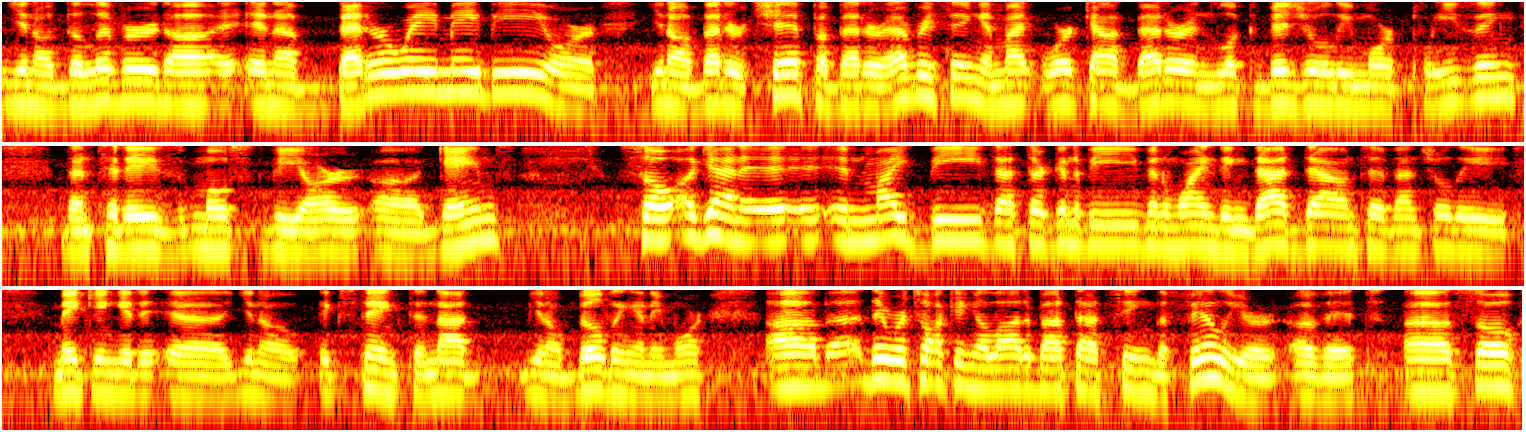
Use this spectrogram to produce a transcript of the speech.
you know, delivered in a better way, maybe, or you know, a better chip a better everything. It might work out better and look visually more pleasing than today's most VR uh, games. So again, it, it, might be that they're going to be even winding that down to eventually making it, uh, you know, extinct and not, you know, building anymore. Uh, they were talking a lot about that, seeing the failure of it. Uh, so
